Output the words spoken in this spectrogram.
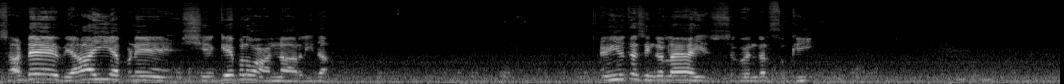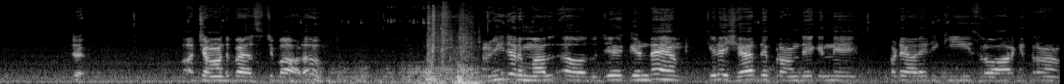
ਸਾਡੇ ਵਿਆਹ ਹੀ ਆਪਣੇ ਸ਼ੇਗੇ ਭਲਵਾਨ ਨਾਰਲੀ ਦਾ। ਅਸੀਂ ਉੱਤੇ ਸਿੰਗਰ ਲਾਇਆ ਸੀ ਸੁਖਵਿੰਦਰ ਸੁਖੀ। ਆ ਚਾਂਦ ਪੈਲਸ ਚ ਬਹਾੜ ਅਸੀਂ ਤੇ ਰਮਲ, ਅਹ ਦੂਜੇ ਗਿੰਡੇ ਹਾਂ ਕਿਹੜੇ ਸ਼ਹਿਰ ਦੇ ਪਰਾਂਦੇ ਕਿੰਨੇ, ਪਟਿਆਲੇ ਦੀ ਕੀ, ਸਲਵਾਰ ਕਿਸ ਤਰ੍ਹਾਂ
